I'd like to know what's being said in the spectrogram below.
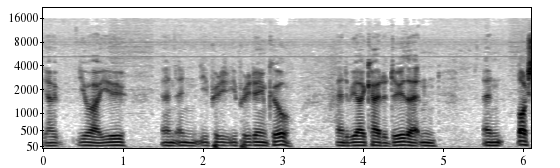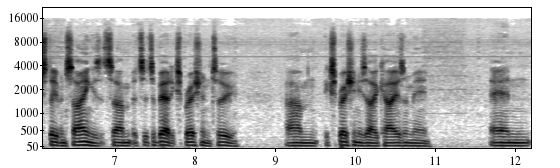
you know, you are you," and, and you're pretty you're pretty damn cool, and to be okay to do that, and and like Stephen's saying, is it's um it's it's about expression too um, expression is okay as a man, and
